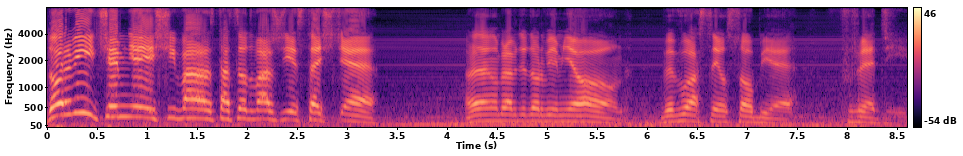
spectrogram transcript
Dorwijcie mnie, jeśli was tacy odważni jesteście! Ale tak naprawdę dorwie mnie on, we własnej osobie, Freddy.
